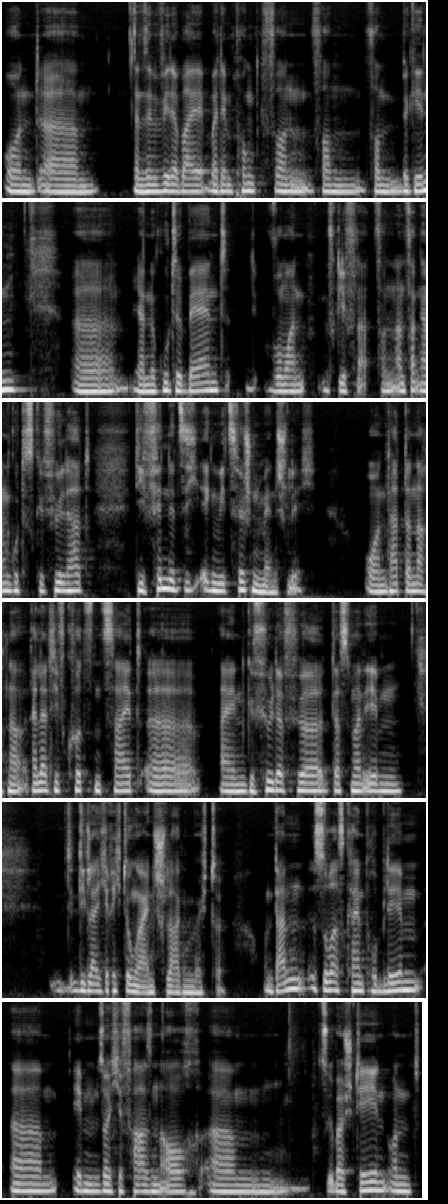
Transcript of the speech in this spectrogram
Und ähm, dann sind wir wieder bei, bei dem Punkt von, vom, vom Beginn. Äh, ja, eine gute Band, wo man wirklich von, von Anfang an ein gutes Gefühl hat, die findet sich irgendwie zwischenmenschlich und hat dann nach einer relativ kurzen Zeit äh, ein Gefühl dafür, dass man eben die gleiche Richtung einschlagen möchte. Und dann ist sowas kein Problem, ähm, eben solche Phasen auch ähm, zu überstehen und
